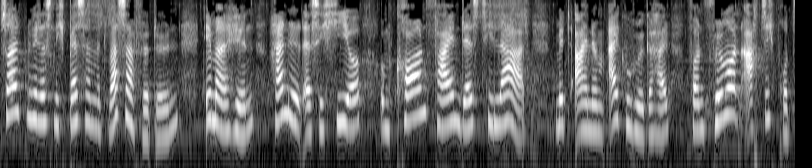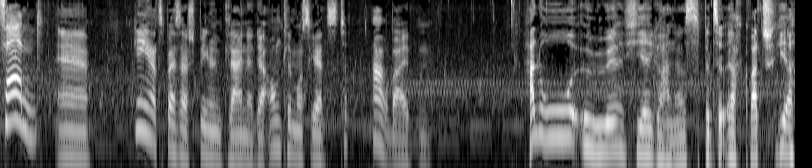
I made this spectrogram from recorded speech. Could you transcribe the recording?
Sollten wir das nicht besser mit Wasser verdünnen? Immerhin handelt es sich hier um Kornfeindestillat mit einem Alkoholgehalt von 85 Prozent. Äh, geh jetzt besser spielen, Kleine. Der Onkel muss jetzt arbeiten. Hallo, Ö, hier Johannes, bezieh- ach Quatsch, hier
